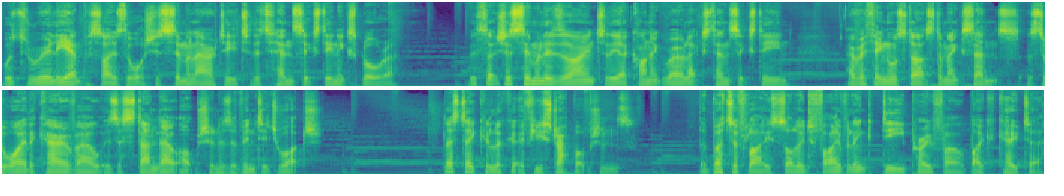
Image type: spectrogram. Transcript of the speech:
was to really emphasise the watch's similarity to the 1016 Explorer. With such a similar design to the iconic Rolex 1016, everything all starts to make sense as to why the Caravelle is a standout option as a vintage watch. Let's take a look at a few strap options. The Butterfly Solid 5-link D profile by Geckota.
